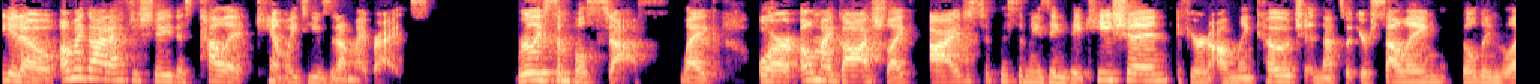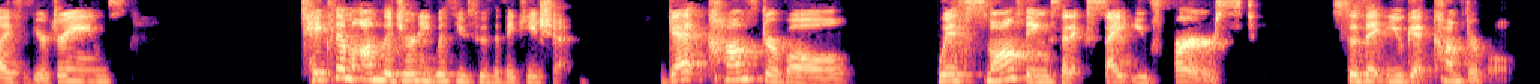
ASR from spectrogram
you know, oh my God, I have to show you this palette. Can't wait to use it on my brides. Really simple stuff. Like, or oh my gosh, like I just took this amazing vacation. If you're an online coach and that's what you're selling, building the life of your dreams, take them on the journey with you through the vacation. Get comfortable with small things that excite you first so that you get comfortable.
